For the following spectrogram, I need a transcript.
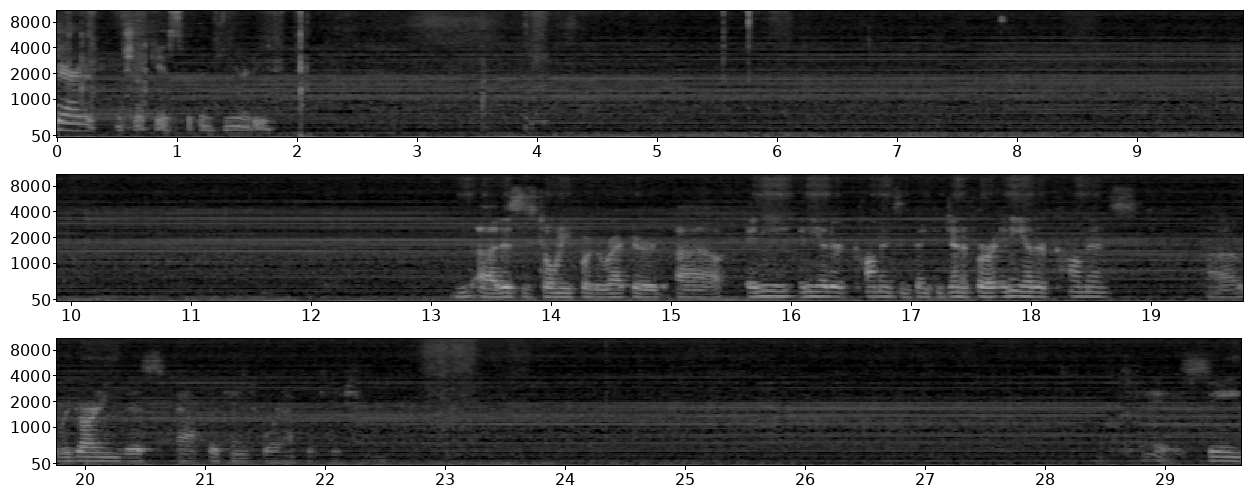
shared and showcased within community. Uh, this is Tony for the record. Uh, any any other comments? And thank you, Jennifer. Any other comments uh, regarding this applicant or application? Okay, seeing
